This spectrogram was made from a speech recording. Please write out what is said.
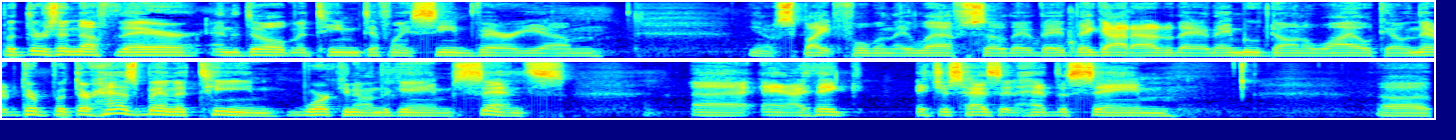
but there's enough there, and the development team definitely seemed very, um, you know, spiteful when they left. So they, they, they got out of there. They moved on a while ago, and there, there but there has been a team working on the game since, uh, and I think it just hasn't had the same uh,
